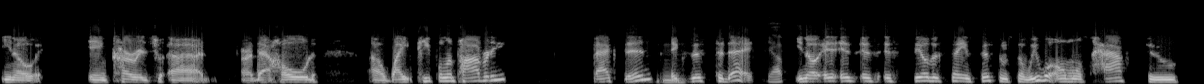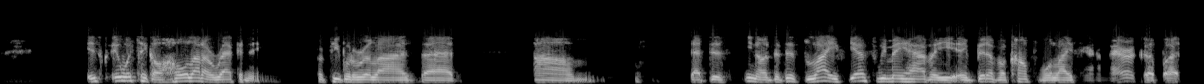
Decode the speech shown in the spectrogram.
you know encourage uh, or that hold uh, white people in poverty back then Mm. exist today. Yep. You know, it, it, it's, it's still the same system. So we will almost have to, it's, it would take a whole lot of reckoning for people to realize that, um, that this, you know, that this life, yes, we may have a, a bit of a comfortable life here in America, but,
